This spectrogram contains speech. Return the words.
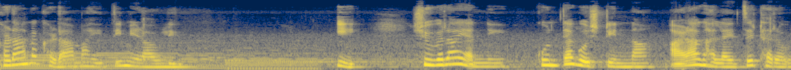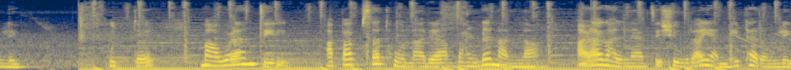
खडानखडा माहिती मिळवली. ई. शिवरायांनी कोणत्या गोष्टींना आळा घालायचे ठरवले? उत्तर मावळांतील आपापसात होणाऱ्या भांडणांना आळा घालण्याचे शिवरायांनी ठरवले.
